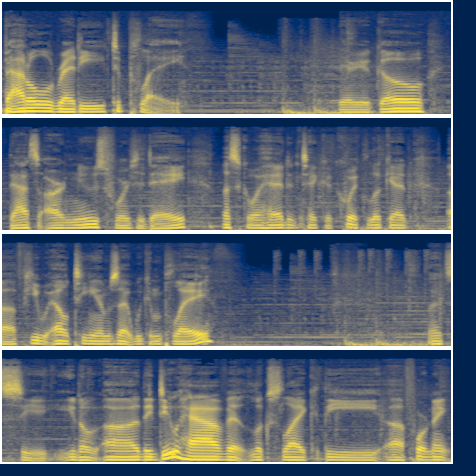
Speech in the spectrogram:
battle ready to play. There you go. That's our news for today. Let's go ahead and take a quick look at a few LTMs that we can play. Let's see. You know, uh, they do have, it looks like, the uh, Fortnite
